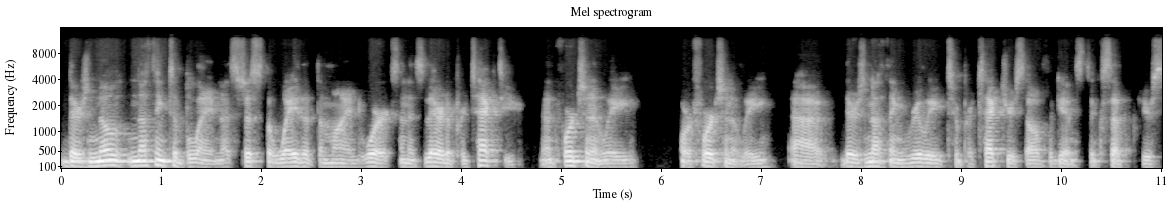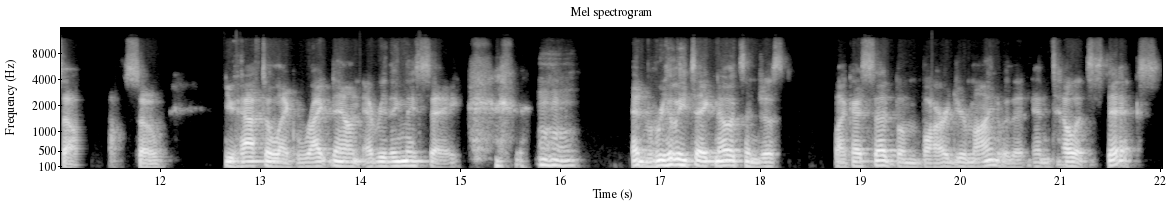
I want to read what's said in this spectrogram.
there's no nothing to blame that's just the way that the mind works and it's there to protect you. Unfortunately or fortunately uh, there's nothing really to protect yourself against except yourself so you have to like write down everything they say mm-hmm. and really take notes and just like i said bombard your mind with it until it sticks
